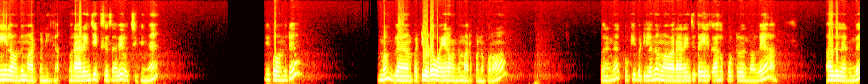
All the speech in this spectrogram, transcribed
நீளம் வந்து மார்க் பண்ணிக்கலாம். ஒரு அரை இன்ச்சு எக்ஸஸாகவே வச்சுக்கோங்க. இப்போ வந்துட்டு நம்ம பட்டியோட உயரம் வந்து மார்க் பண்ண போகிறோம் பாருங்க குக்கி பட்டியிலேருந்து நம்ம ஒரு அரை இன்ச்சு தையலுக்காக போட்டுருந்தோம் இல்லையா? அதுலேருந்து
